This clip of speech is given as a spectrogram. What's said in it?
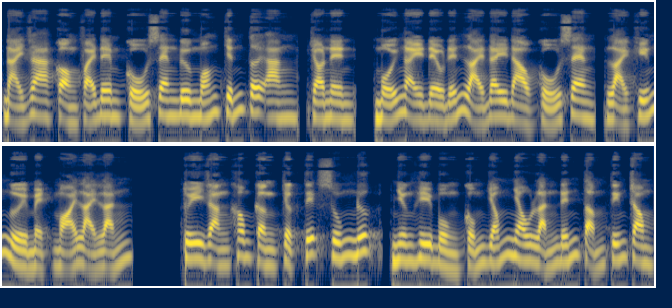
đại gia còn phải đem củ sen đương món chính tới ăn, cho nên, mỗi ngày đều đến lại đây đào củ sen, lại khiến người mệt mỏi lại lạnh. Tuy rằng không cần trực tiếp xuống nước, nhưng hy bùn cũng giống nhau lạnh đến tẩm tiếng trong.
